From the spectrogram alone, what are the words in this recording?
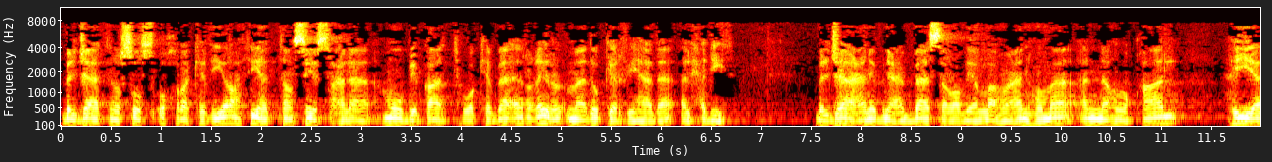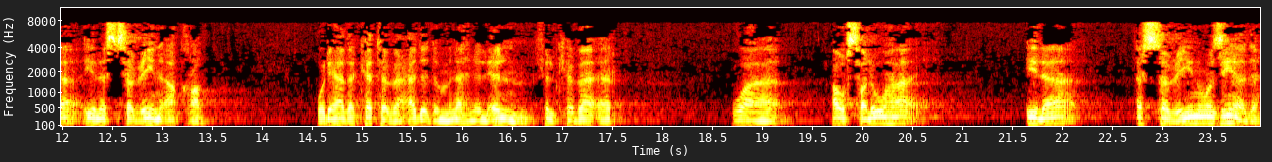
بل جاءت نصوص أخرى كثيرة فيها التنصيص على موبقات وكبائر غير ما ذكر في هذا الحديث. بل جاء عن ابن عباس رضي الله عنهما أنه قال هي إلى السبعين أقرب ولهذا كتب عدد من أهل العلم في الكبائر وأوصلوها إلى السبعين وزيادة.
